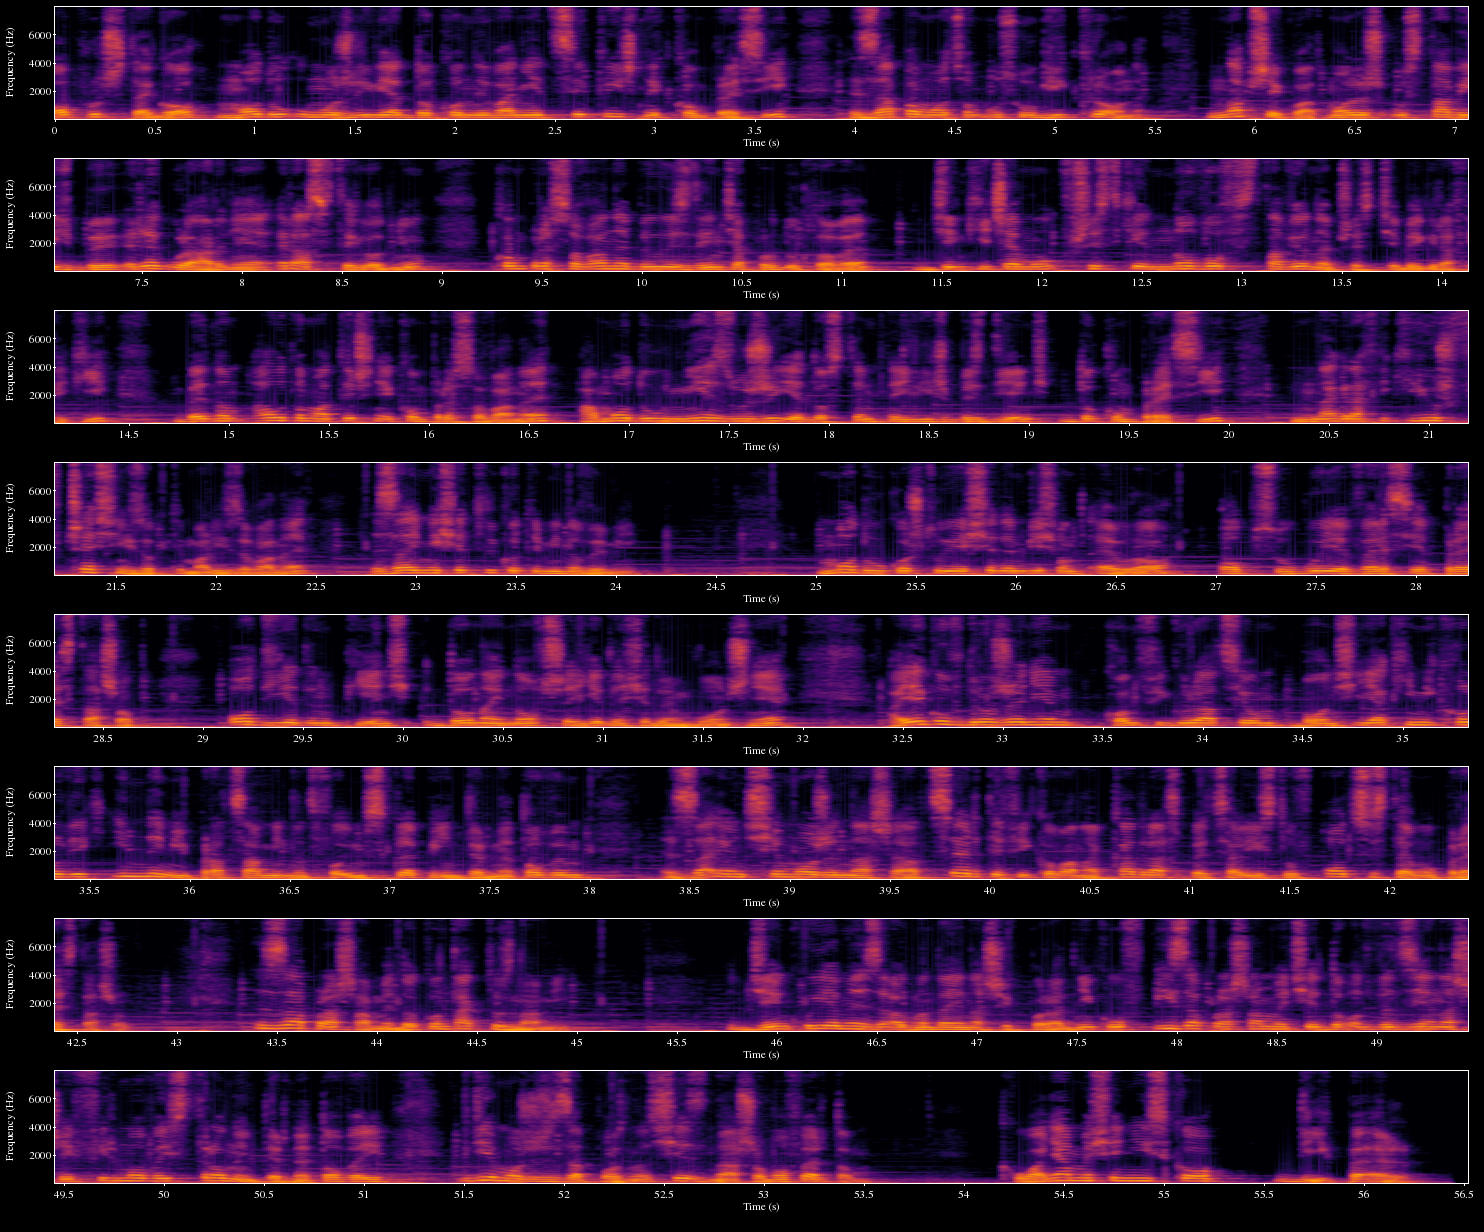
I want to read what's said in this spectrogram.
Oprócz tego moduł umożliwia dokonywanie cyklicznych kompresji za pomocą usługi Cron. Na przykład możesz ustawić, by regularnie, raz w tygodniu, kompresowane były zdjęcia produktowe, dzięki czemu wszystkie nowo wstawione przez Ciebie grafiki będą automatycznie kompresowane, a moduł nie zużyje dostępnej liczby zdjęć do kompresji na grafiki już wcześniej zoptymalizowane, zajmie się tylko tymi nowymi. Moduł kosztuje 70 euro, obsługuje wersję PrestaShop od 1.5 do najnowszej 1.7 włącznie, a jego wdrożeniem, konfiguracją bądź jakimikolwiek innymi pracami na Twoim sklepie internetowym zająć się może nasza certyfikowana kadra specjalistów od systemu PrestaShop. Zapraszamy do kontaktu z nami. Dziękujemy za oglądanie naszych poradników i zapraszamy Cię do odwiedzenia naszej firmowej strony internetowej, gdzie możesz zapoznać się z naszą ofertą. Kłaniamy się nisko, dich.pl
